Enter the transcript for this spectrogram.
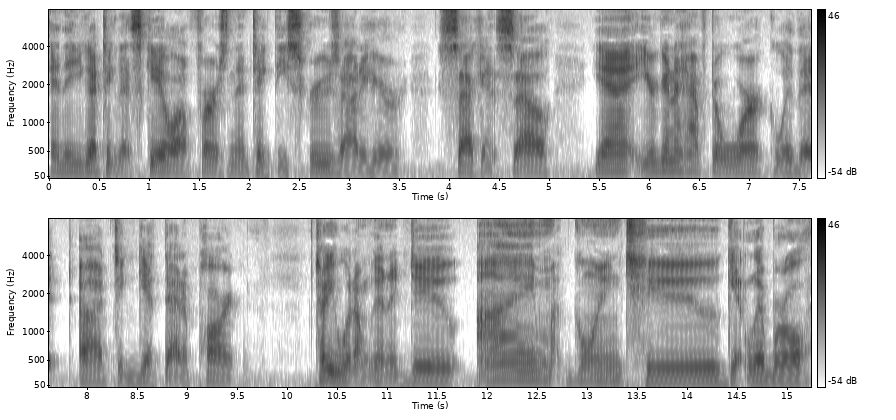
and then you got to take that scale off first and then take these screws out of here second. So, yeah, you're going to have to work with it uh, to get that apart. Tell you what I'm going to do. I'm going to get liberal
